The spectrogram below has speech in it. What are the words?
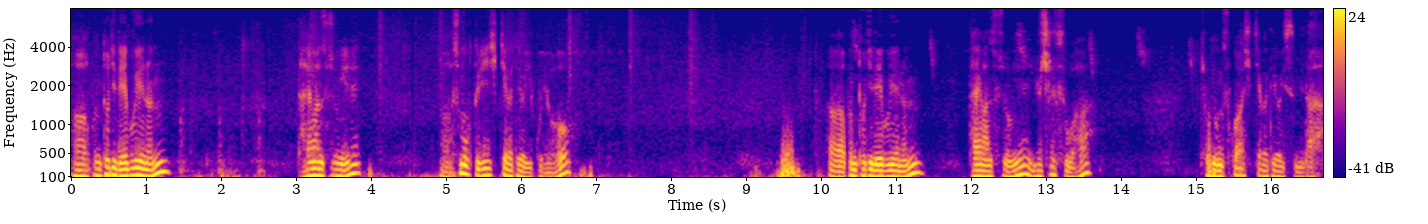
어, 본토지 내부에는 다양한 수종의 어, 수목들이 식재가 되어 있고요. 어, 본토지 내부에는 다양한 수종의 유실수와 조경수가 식재가 되어 있습니다.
